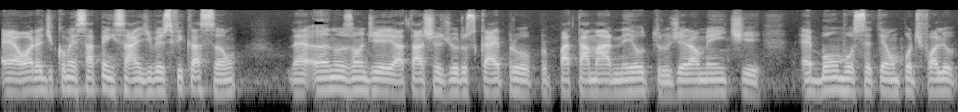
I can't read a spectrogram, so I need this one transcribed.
é hora de começar a pensar em diversificação. Né? Anos onde a taxa de juros cai para o patamar neutro, geralmente é bom você ter um portfólio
